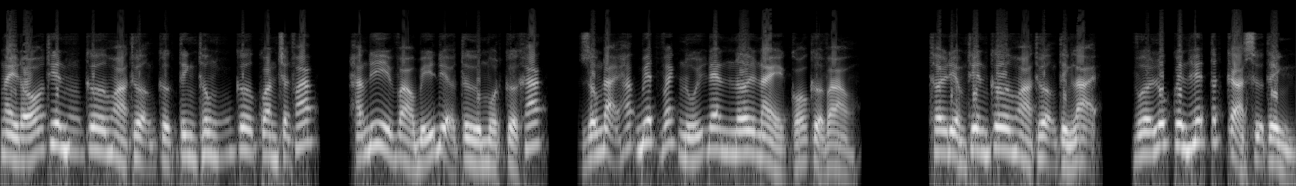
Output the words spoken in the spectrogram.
Ngày đó thiên cơ hòa thượng cực tinh thông cơ quan trận pháp, hắn đi vào bí địa từ một cửa khác, giống đại hắc biết vách núi đen nơi này có cửa vào. Thời điểm thiên cơ hòa thượng tỉnh lại, vừa lúc quên hết tất cả sự tình,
